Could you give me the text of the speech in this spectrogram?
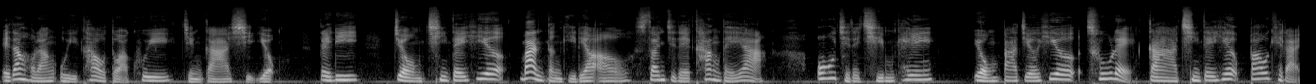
会当互人胃口大开，增加食欲。第二，将青茶叶慢炖去了后，选一个空地啊，挖一个深坑，用芭蕉叶处理，加青茶叶包起来，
